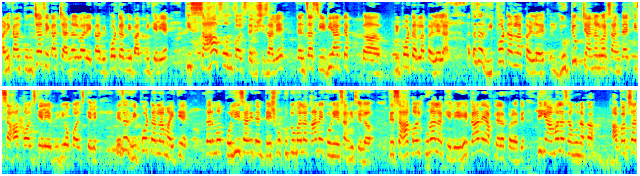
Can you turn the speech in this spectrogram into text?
आणि काल तुमच्याच एका चॅनलवर एका रिपोर्टरनी बातमी केली आहे की सहा फोन कॉल्स त्या दिवशी झाले. त्यांचा सी डी आर त्या रिपोर्टरला कळलेला आहे. आता जर रिपोर्टरला कळलंय तर युट्यूब चॅनलवर सांगतायत की सहा कॉल्स केले व्हिडिओ कॉल्स केले. हे जर रिपोर्टरला माहिती आहे तर मग पोलीस आणि त्या देशमुख कुटुंबाला का नाही कोणी हे सांगितलेलं? ते सहा कॉल कुणाला केले? हे का नाही आपल्याला कळत आहे? ठीक आहे आम्हाला सांगू नका. आपापसात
